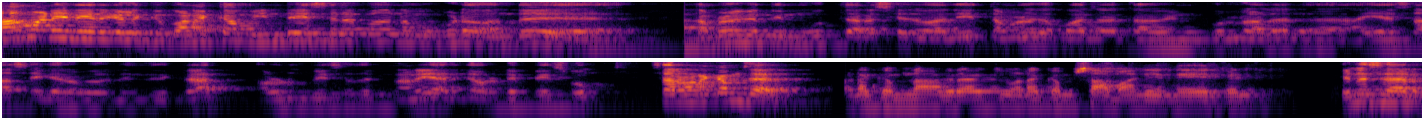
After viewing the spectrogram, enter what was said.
சாமானிய நேர்களுக்கு வணக்கம். இன்றைய சிறப்பு நம்ம கூட வந்து தமிழகத்தின் மூத்த அரசியல்வாதி தமிழக பாஜகவின் பொருளாளர் எஸ் ஆர் சேகர் அவர்கள் இருந்திருக்கிறார் அவருடன் பேசுறதுக்கு நிறைய இருக்கு. அவர்கிட்ட பேசுவோம். சார் வணக்கம் சார். வணக்கம் நாகராஜ். வணக்கம் சாமானிய நேயர்கள். என்ன சார்?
